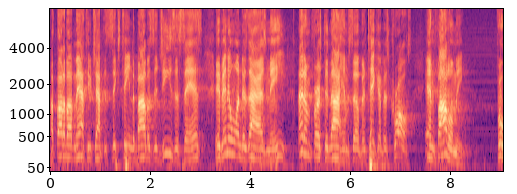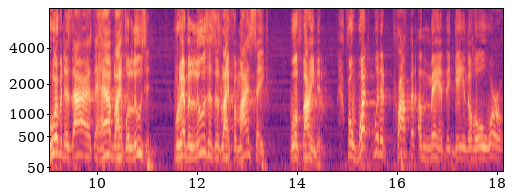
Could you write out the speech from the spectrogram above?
I thought about Matthew chapter 16. The Bible says, Jesus says, if anyone desires me, let him first deny himself and take up his cross and follow me. For whoever desires to have life will lose it. But whoever loses his life for my sake will find it. For what would it profit a man to gain the whole world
